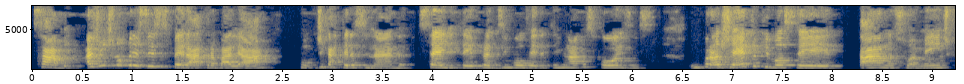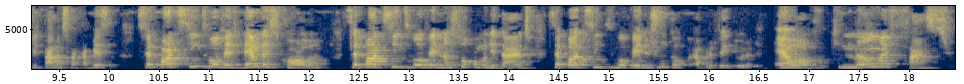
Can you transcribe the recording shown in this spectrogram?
Sabe? A gente não precisa esperar trabalhar de carteira assinada, CLT, para desenvolver determinadas coisas um projeto que você tá na sua mente, que está na sua cabeça, você pode sim desenvolver dentro da escola, você pode sim desenvolver na sua comunidade, você pode sim desenvolver junto à prefeitura. É óbvio que não é fácil,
